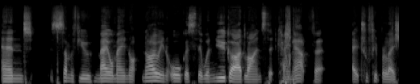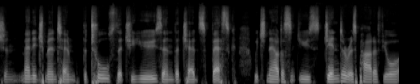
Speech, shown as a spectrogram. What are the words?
And some of you may or may not know in August, there were new guidelines that came out for atrial fibrillation management and the tools that you use and the CHADS VASC, which now doesn't use gender as part of your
